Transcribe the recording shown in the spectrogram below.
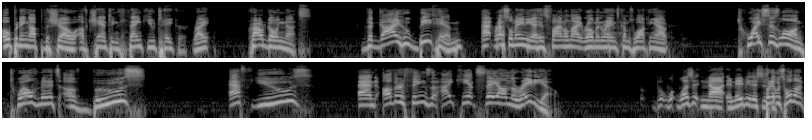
opening up the show of chanting "Thank you, Taker." Right, crowd going nuts. The guy who beat him at WrestleMania, his final night, Roman Reigns comes walking out. Twice as long, twelve minutes of booze, FUs, and other things that I can't say on the radio. But was it not? And maybe this is. But the- it was hold on.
